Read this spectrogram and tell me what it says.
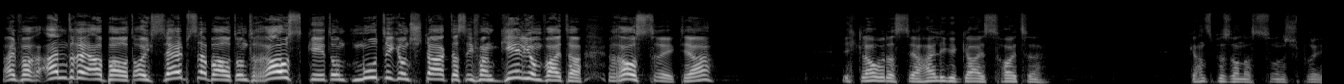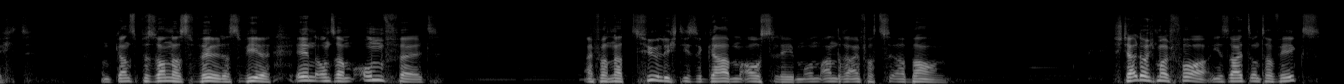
einfach andere erbaut, euch selbst erbaut und rausgeht und mutig und stark das Evangelium weiter rausträgt, ja? Ich glaube, dass der Heilige Geist heute ganz besonders zu uns spricht und ganz besonders will, dass wir in unserem Umfeld einfach natürlich diese Gaben ausleben, um andere einfach zu erbauen. Stellt euch mal vor, ihr seid unterwegs,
